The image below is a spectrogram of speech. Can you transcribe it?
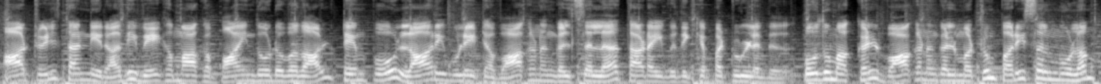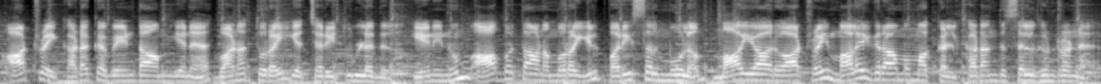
ஆற்றில் தண்ணீர் அதிவேகமாக பாய்ந்தோடுவதால் டெம்போ லாரி உள்ளிட்ட வாகனங்கள் செல்ல தடை விதிக்கப்பட்டுள்ளது. பொதுமக்கள் வாகனங்கள் மற்றும் பரிசல் மூலம் ஆற்றை கடக்க வேண்டாம் என வனத்துறை எச்சரித்துள்ளது. எனினும் ஆபத்தான முறையில் பரிசல் மூலம் மாயாறு ஆற்றை மலை கிராம மக்கள் கடந்து செல்கின்றனர்.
